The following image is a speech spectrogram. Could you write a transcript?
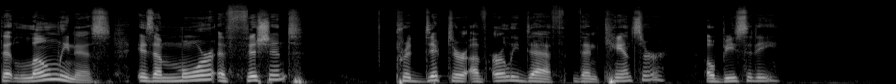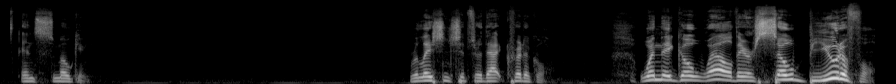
that loneliness is a more efficient predictor of early death than cancer, obesity, and smoking. Relationships are that critical. When they go well, they are so beautiful.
